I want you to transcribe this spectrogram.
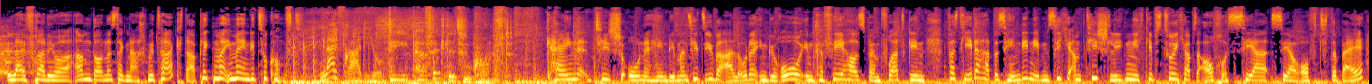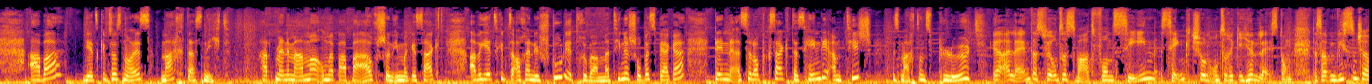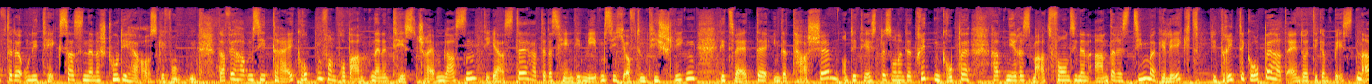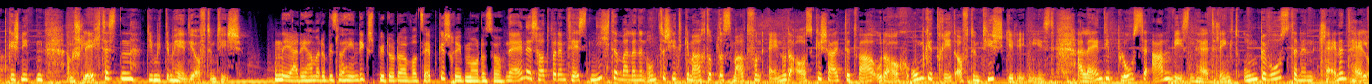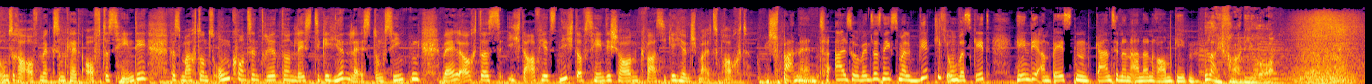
Live-Radio am Donnerstagnachmittag, da blicken wir immer in die Zukunft. Live-Radio. Die perfekte Zukunft. Kein Tisch ohne Handy. Man sieht es überall, oder? Im Büro, im Kaffeehaus, beim Fortgehen. Fast jeder hat das Handy neben sich am Tisch liegen. Ich gebe es zu, ich habe es auch sehr, sehr oft dabei. Aber jetzt gibt es was Neues. Macht das nicht hat meine Mama und mein Papa auch schon immer gesagt. Aber jetzt gibt es auch eine Studie drüber, Martina Schobesberger. Denn salopp gesagt, das Handy am Tisch, das macht uns blöd. Ja, allein, dass wir unser Smartphone sehen, senkt schon unsere Gehirnleistung. Das haben Wissenschaftler der Uni Texas in einer Studie herausgefunden. Dafür haben sie drei Gruppen von Probanden einen Test schreiben lassen. Die erste hatte das Handy neben sich auf dem Tisch liegen, die zweite in der Tasche und die Testpersonen der dritten Gruppe hatten ihre Smartphones in ein anderes Zimmer gelegt. Die dritte Gruppe hat eindeutig am besten abgeschnitten, am schlechtesten die mit dem Handy auf dem Tisch. Naja, die haben halt ein bisschen Handy gespielt oder WhatsApp geschrieben oder so. Nein, es hat bei dem Test nicht einmal einen Unterschied gemacht, ob das Smartphone ein- oder ausgeschaltet war oder auch umgedreht auf dem Tisch gelegen ist. Allein die bloße Anwesenheit lenkt unbewusst einen kleinen Teil unserer Aufmerksamkeit auf das Handy. Das macht uns unkonzentrierter und lässt die Gehirnleistung sinken, weil auch das Ich darf jetzt nicht aufs Handy schauen quasi Gehirnschmalz braucht. Spannend. Also, wenn es das nächste Mal wirklich um was geht, Handy am besten ganz in einen anderen Raum geben. Live-Radio.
